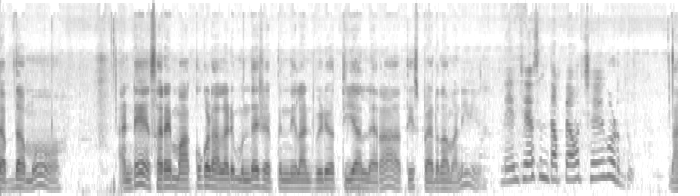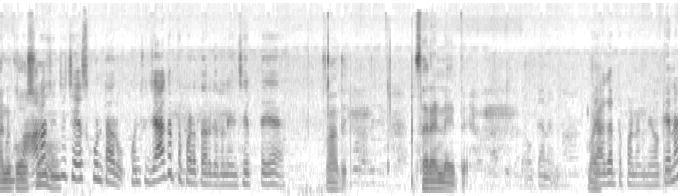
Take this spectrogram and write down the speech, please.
చెప్దాము. అంటే సరే మా అక్క కూడా ఆల్రెడీ ముందే చెప్పింది ఇలాంటి వీడియో తీయాలేరా తీసి పెడదామని. నేను చేసిన తప్పు ఎవరు చేయకూడదు. దానికోసం ఆలోచించి చేసుకుంటారు. కొంచెం జాగ్రత్త పడతారు కదా నేను చెప్తే. అది. సరే అండి అయితే. ఓకేనండి. జాగ్రత్త పడండి. ఓకేనా?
